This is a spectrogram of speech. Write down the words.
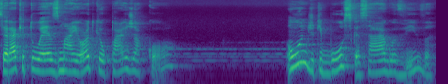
Será que tu és maior do que o pai Jacó? Onde que busca essa água viva?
